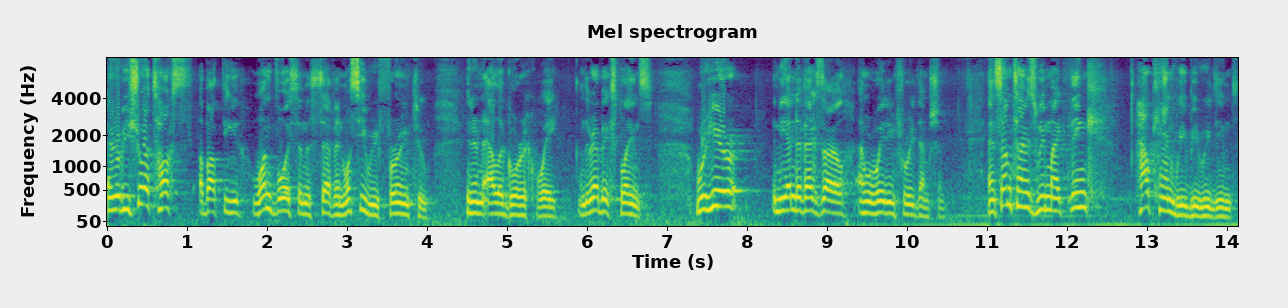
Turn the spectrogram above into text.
And Rabbi Yeshua talks about the one voice and the seven. What's he referring to? in an allegoric way. And the Rebbe explains we're here in the end of exile and we're waiting for redemption. And sometimes we might think, how can we be redeemed?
